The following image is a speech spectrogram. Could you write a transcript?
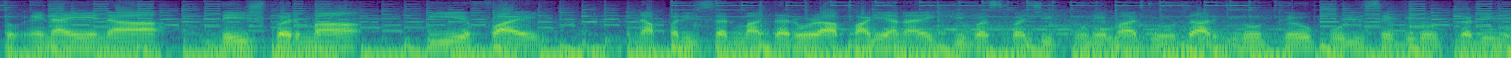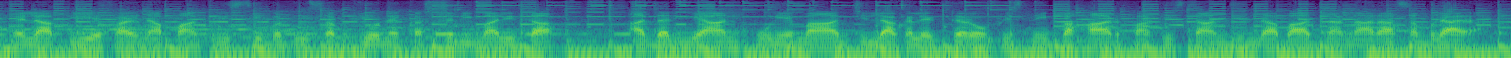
તો એનઆઈએના દેશભરમાં પીએફઆઈ ના પરિસરમાં દરોડા પાડ્યાના એક દિવસ પછી પુણેમાં જોરદાર વિરોધ થયો પોલીસે વિરોધ કરી રહેલા પીએફઆઈના પાંત્રીસથી વધુ સભ્યોને કસ્ટડીમાં લીધા આ દરમિયાન પુણેમાં જિલ્લા કલેક્ટર ઓફિસની બહાર પાકિસ્તાન જિંદાબાદના નારા સંભળાયા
